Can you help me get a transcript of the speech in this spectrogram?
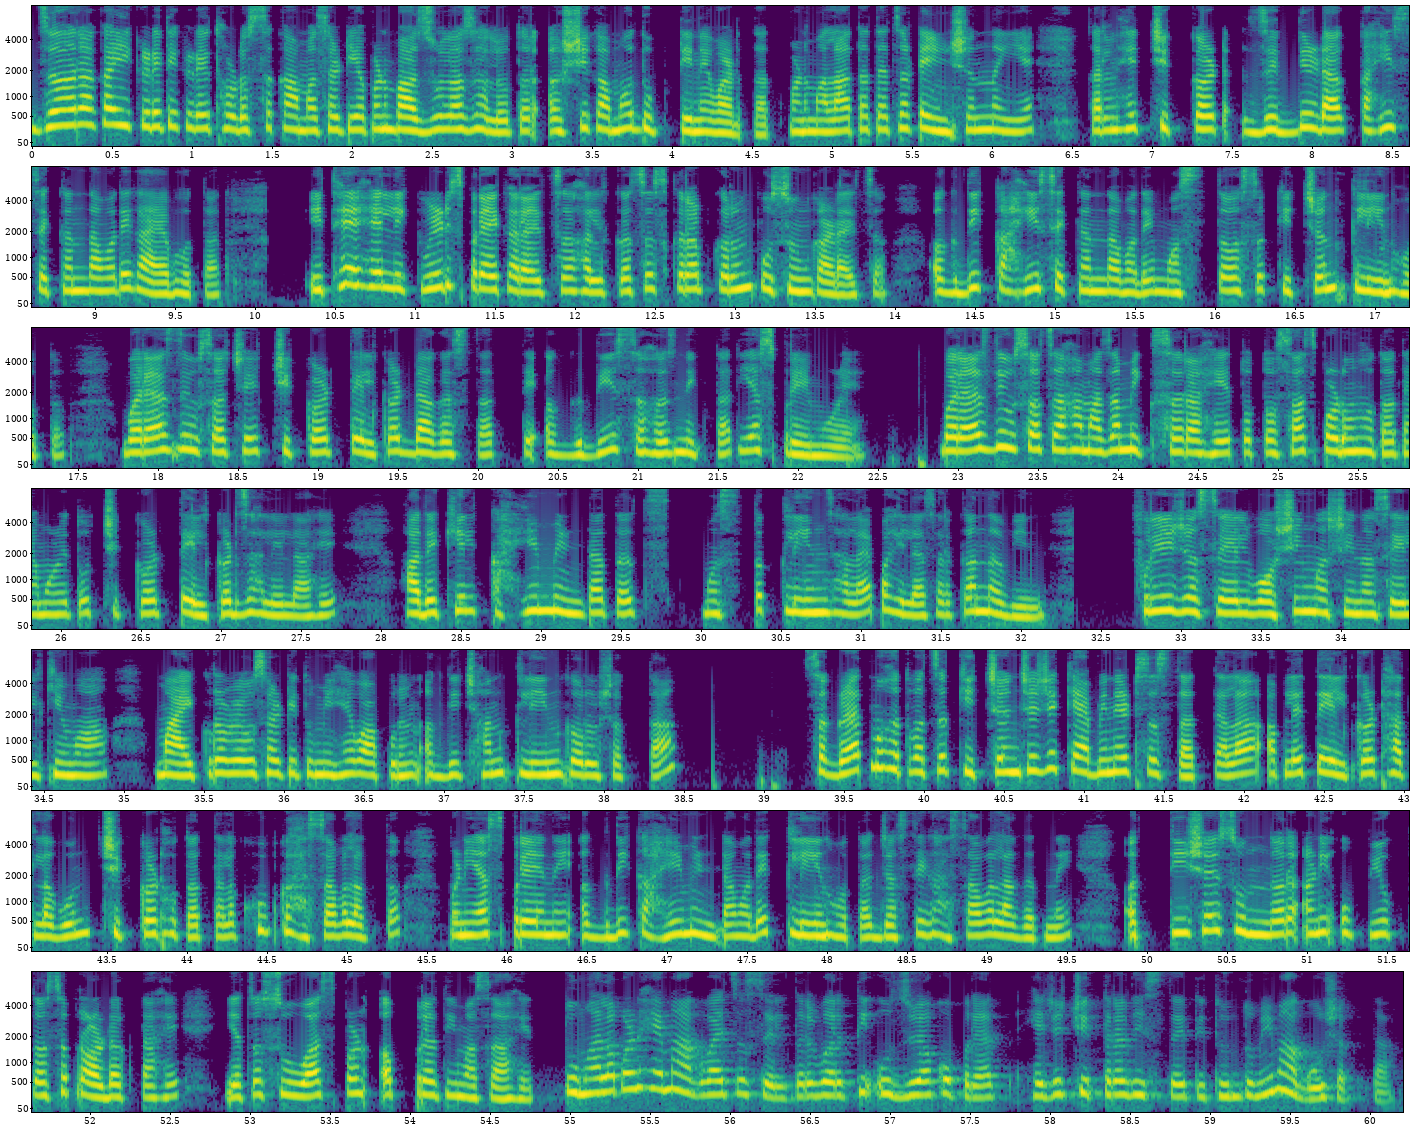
जर का इकडे तिकडे थोडंसं कामासाठी आपण बाजूला झालो तर अशी कामं दुपटीने वाढतात. पण मला आता त्याचं टेन्शन नाही आहे कारण हे चिकट जिद्दी डाग काही सेकंदामध्ये गायब होतात. इथे हे लिक्विड स्प्रे करायचं हलकंसं स्क्रब करून पुसून काढायचं. अगदी काही सेकंदामध्ये मस्त असं किचन क्लीन होतं. बऱ्याच दिवसाचे चिकट तेलकट डाग असतात ते अगदी सहज निघतात या स्प्रेमुळे बऱ्याच दिवसाचा हा माझा मिक्सर आहे तो तसाच पडून होता त्यामुळे तो चिकट तेलकट झालेला आहे. हा देखील काही मिनिटातच मस्त क्लीन झालाय पहिल्यासारखा नवीन. फ्रीज असेल वॉशिंग मशीन असेल किंवा मायक्रोवेव्हसाठी तुम्ही हे वापरून अगदी छान क्लीन करू शकता. सगळ्यात महत्त्वाचं किचनचे जे कॅबिनेट्स असतात त्याला आपले तेलकट हात लागून चिकट होतात त्याला खूप घासावं लागतं. पण या स्प्रेने अगदी काही मिनिटामध्ये क्लीन होतात जास्ती घासावं लागत नाही. अतिशय सुंदर आणि उपयुक्त असं प्रॉडक्ट आहे. याचा सुवास पण अप्रतिम असा आहे. तुम्हाला पण हे मागवायचं असेल तर वरती उजव्या कोपऱ्यात हे जे चित्र दिसतंय तिथून तुम्ही मागवू शकता.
